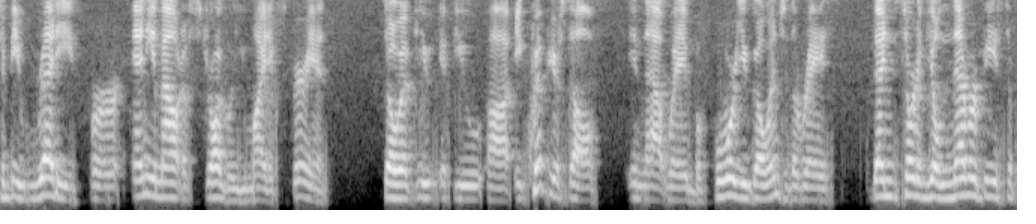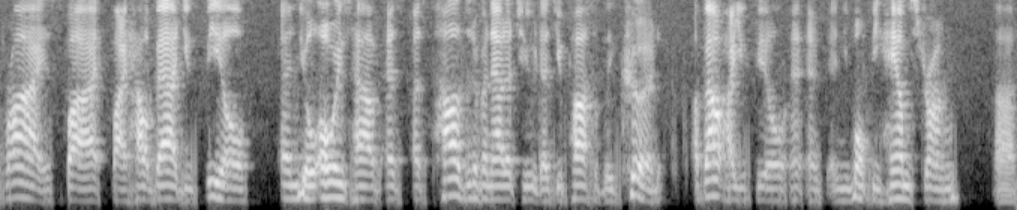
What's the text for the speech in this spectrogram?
to be ready for any amount of struggle you might experience. So if you if you uh, equip yourself in that way before you go into the race, then sort of you'll never be surprised by by how bad you feel, and you'll always have as as positive an attitude as you possibly could about how you feel, and, and, and you won't be hamstrung uh,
